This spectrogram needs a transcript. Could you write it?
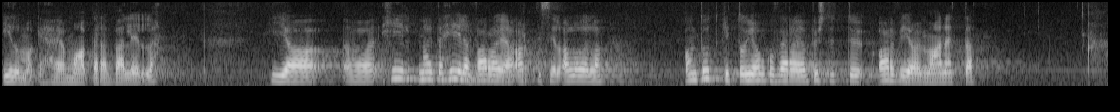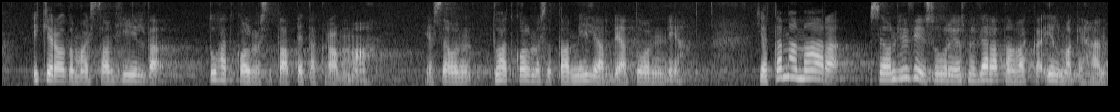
ilmakehän ja maaperän välillä. Ja näitä hiilen varoja arktisilla alueilla on tutkittu jonkun verran ja on pystytty arvioimaan, että ikiroutamaissa on hiiltä 1300 petagrammaa ja se on 1300 miljardia tonnia. Ja tämä määrä se on hyvin suuri, jos me verrataan vaikka ilmakehän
